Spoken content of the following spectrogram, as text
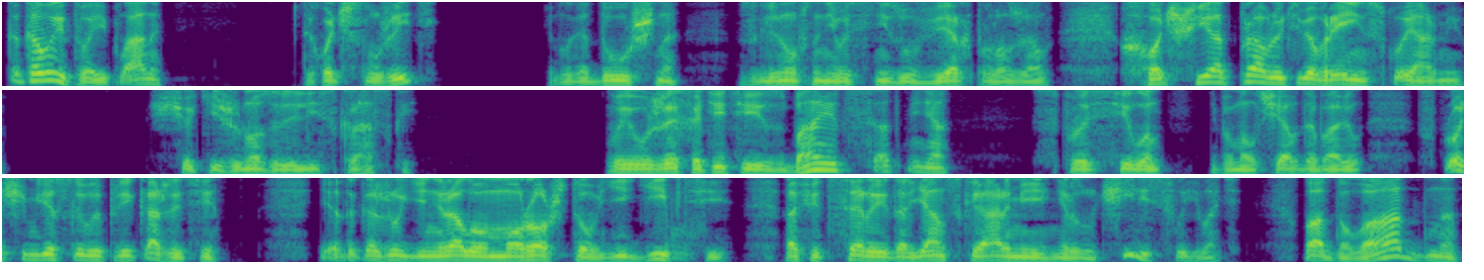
Каковы твои планы? Ты хочешь служить? И благодушно, взглянув на него снизу вверх, продолжал. Хочешь, я отправлю тебя в Рейнскую армию? Щеки жено залились краской. — Вы уже хотите избавиться от меня? — спросил он и, помолчав, добавил. — Впрочем, если вы прикажете, Я докажу генералу Моро, что в Египте офицеры итальянской армии не разучились воевать. Ладно, ладно,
